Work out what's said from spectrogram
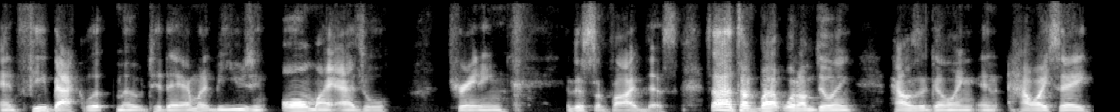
and feedback loop mode today. I'm going to be using all my agile training to survive this. So I'll talk about what I'm doing, how's it going, and how I say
